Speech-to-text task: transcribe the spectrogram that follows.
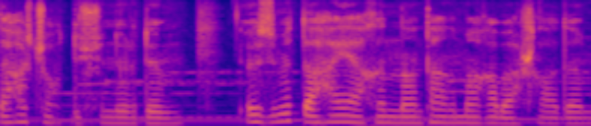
daha çox düşünürdüm. Özümü daha yaxından tanımağa başladım.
